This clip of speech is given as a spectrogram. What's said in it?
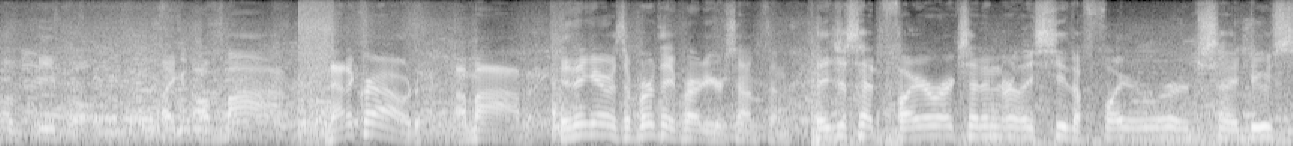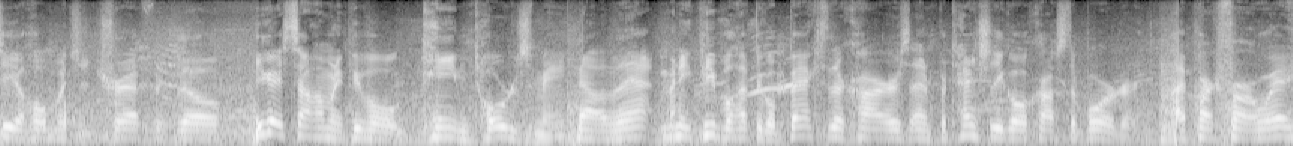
of people. Like a mob. Not a crowd, a mob. You think it was a birthday party or something. They just had fireworks. I didn't really see the fireworks. I do see a whole bunch of traffic though. You guys saw how many people came towards me. Now that many people have to go back to their cars and potentially go across the border. I parked far away.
